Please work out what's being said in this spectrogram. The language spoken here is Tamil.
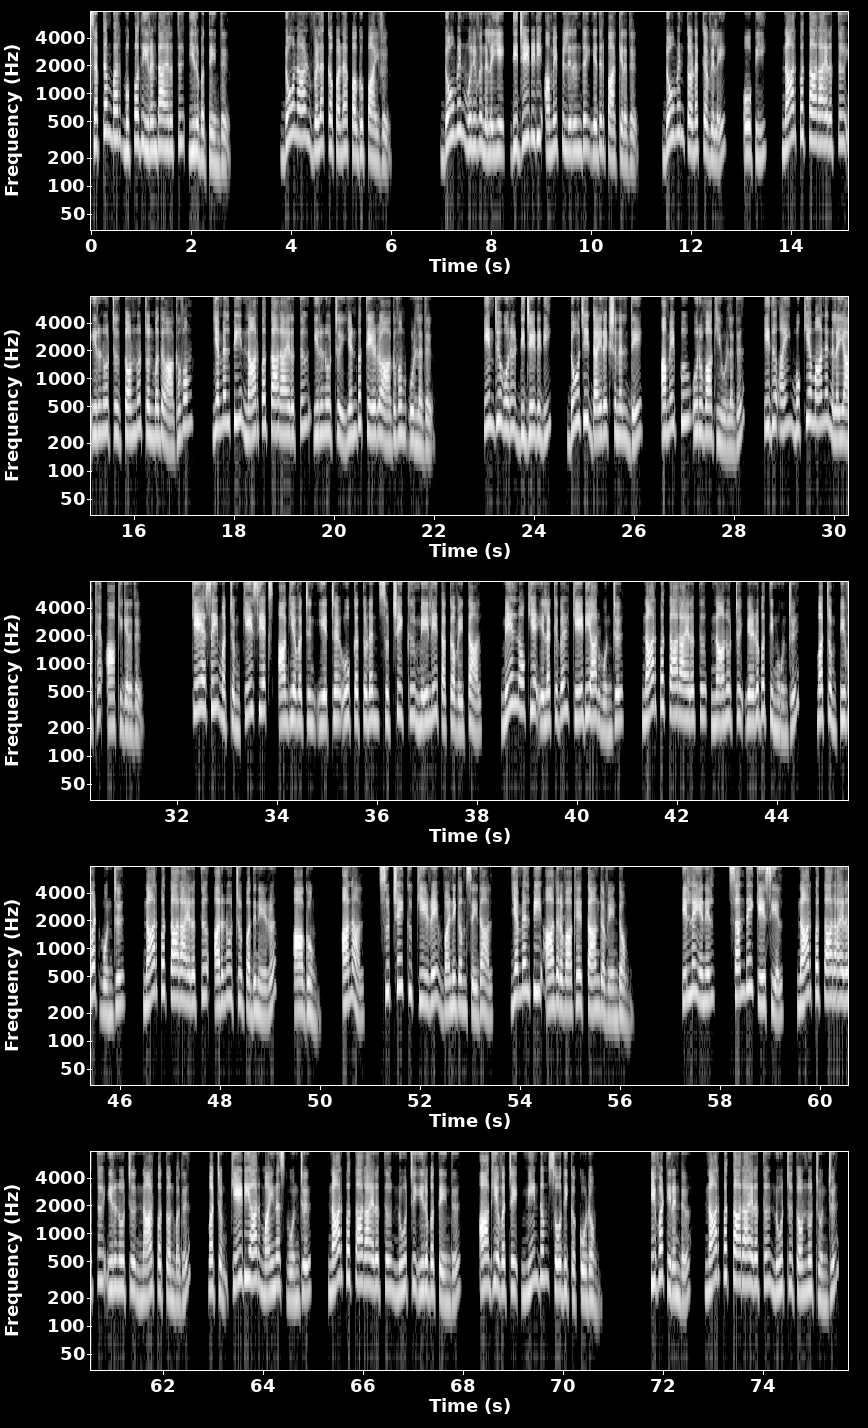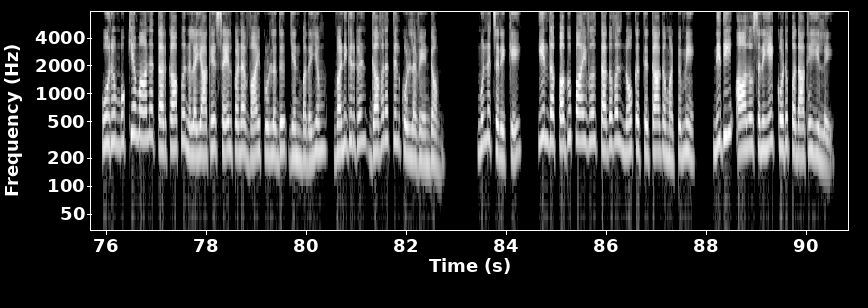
செப்டம்பர் முப்பது இரண்டாயிரத்து இருபத்தைந்து. டோனால்ட் விளக்கப்பட பகுப்பாய்வு. டோமின் முறிவு நிலையே டிஜேடிடி அமைப்பிலிருந்து எதிர்பார்க்கிறது. டோமின் தொடக்க விலை ஓபி நாற்பத்தாறாயிரத்து இருநூற்று தொன்னூற்றொன்பது ஆகவும் எம்எல்பி நாற்பத்தாறாயிரத்து இருநூற்று எண்பத்தேழு ஆகவும் உள்ளது. இன்று ஒரு டிஜேடிடி டோஜி டைரெக்ஷனல் டே அமைப்பு உருவாகியுள்ளது. இது ஐ முக்கியமான நிலையாக ஆக்குகிறது. கேஎஸ்ஐ மற்றும் கேசிஎக்ஸ் ஆகியவற்றின் ஏற்ற ஊக்கத்துடன் சுற்றிக்கு மேலே தக்க வைத்தால் மேல்நோக்கிய இலக்குகள் கேடிஆர் ஒன்று நாற்பத்தாறாயிரத்து நானூற்று எழுபத்தி மூன்று மற்றும் பிவட் ஒன்று நாற்பத்தாறாயிரத்து அறுநூற்று பதினேழு ஆகும். ஆனால் சுற்றைக்கு கீழே வணிகம் செய்தால் எம்எல்பி ஆதரவாக தாங்க வேண்டும். இல்லையெனில் சந்தை கேசியல் நாற்பத்தாறாயிரத்து இருநூற்று நாற்பத்தொன்பது மற்றும் கேடிஆர் மைனஸ் ஒன்று நாற்பத்தாறாயிரத்து நூற்றி இருபத்தைந்து ஆகியவற்றை மீண்டும் சோதிக்கக்கூடும். பிவட் இரண்டு நாற்பத்தாறாயிரத்து நூற்று தொன்னூற்றொன்று ஒரு முக்கியமான தற்காப்பு நிலையாக செயல்பட வாய்ப்புள்ளது என்பதையும் வணிகர்கள் கவனத்தில் கொள்ள வேண்டும். முன்னெச்சரிக்கை இந்த பகுப்பாய்வு தகவல் நோக்கத்திற்காக மட்டுமே நிதி ஆலோசனையை கொடுப்பதாக இல்லை.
